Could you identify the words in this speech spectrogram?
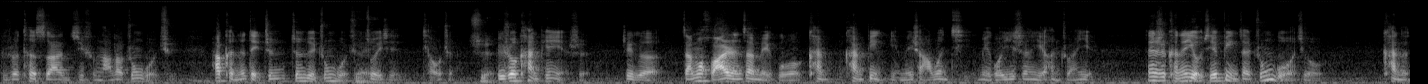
比如说特斯拉的技术拿到中国去。他可能得针针对中国去做一些调整，是，比如说看片也是，这个咱们华人在美国看看病也没啥问题，美国医生也很专业，但是可能有些病在中国就看的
